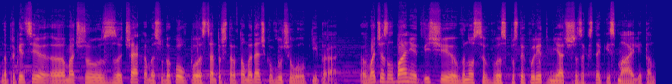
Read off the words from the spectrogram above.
наприкінці е, матчу з чехами Судаков з центру штрафного майданчика влучив голкіпера. В матчі з Албанією двічі виносив з пустих воріт м'яч захисник Ісмайлі. Там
